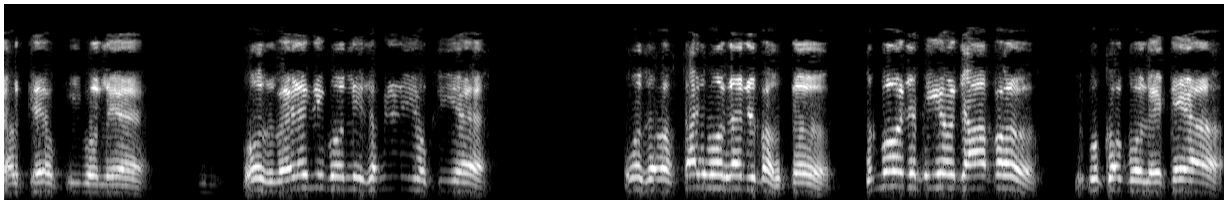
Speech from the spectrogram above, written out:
ਰਲ ਕੇ ਕੀ ਬੋਲਿਆ? ਉਸ ਵੇਲੇ ਦੀ ਬੋਲੀ ਸਮਝਣੀ ਔਖੀ ਹੈ। ਉਸ ਅਵਸਥਾ 'ਚ ਬੋਲੇ ਨੇ ਭਗਤ ਸਭੋ ਜਪੀਓ ਜਾਪ ਮੁਖੋਂ ਬੋਲੇਟਿਆ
